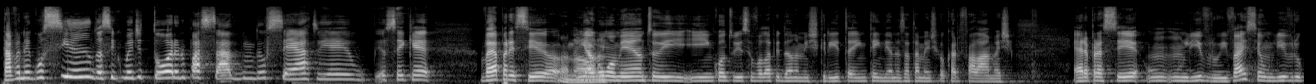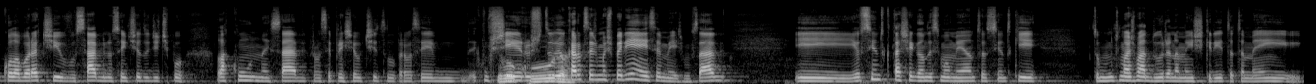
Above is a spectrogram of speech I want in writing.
Tava negociando, assim, com uma editora no passado, não deu certo. E aí eu, eu sei que é- vai aparecer Ah, em hora- algum momento. E, e enquanto isso eu vou lapidando a minha escrita e entendendo exatamente o que eu quero falar. Mas era pra ser um, um livro, e vai ser um livro colaborativo, sabe? No sentido de, tipo, lacunas, sabe? Pra você preencher o título, pra você... Com cheiros, tudo. loucura. Eu quero que seja uma experiência mesmo, sabe? E eu sinto que tá chegando esse momento, eu sinto que tô muito mais madura na minha escrita também.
